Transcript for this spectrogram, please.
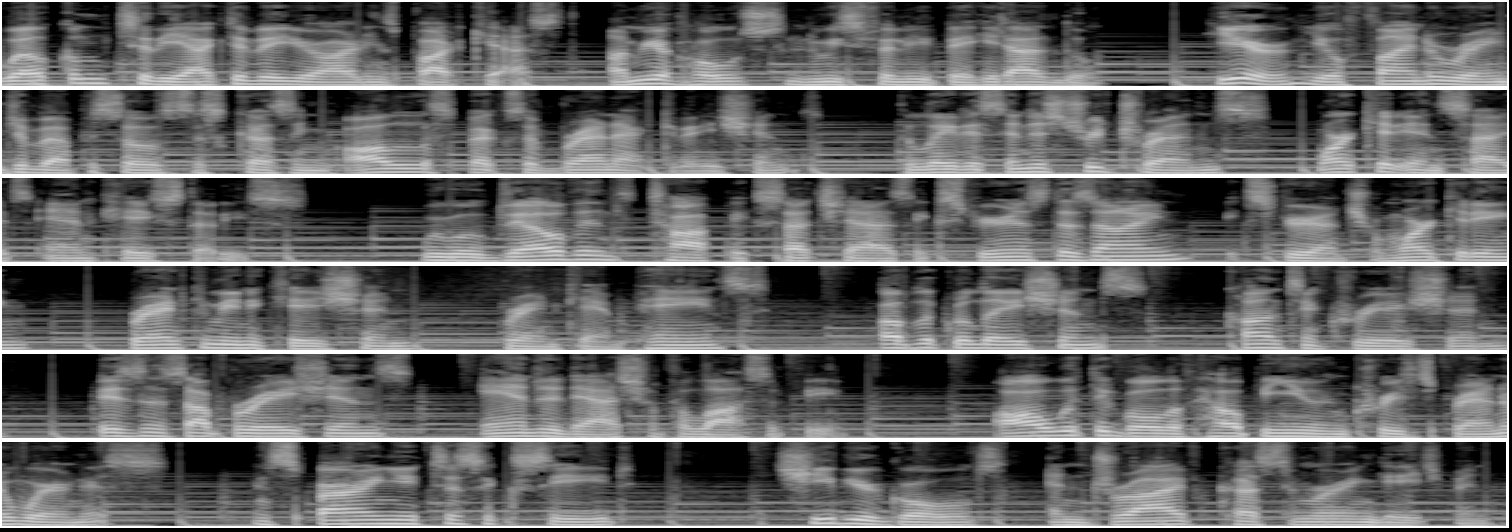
Welcome to the Activate Your Audience podcast. I'm your host, Luis Felipe Giraldo. Here, you'll find a range of episodes discussing all aspects of brand activation, the latest industry trends, market insights, and case studies. We will delve into topics such as experience design, experiential marketing, brand communication, brand campaigns, public relations, content creation, business operations, and a dash of philosophy, all with the goal of helping you increase brand awareness, inspiring you to succeed, achieve your goals, and drive customer engagement.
